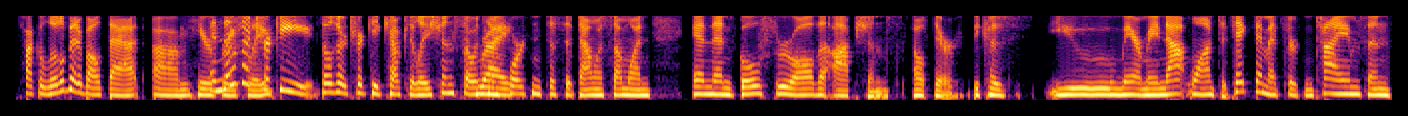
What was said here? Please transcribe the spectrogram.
talk a little bit about that um, here. And those are tricky. Those are tricky calculations. So it's Right. important to sit down with someone and then go through all the options out there because you may or may not want to take them at certain times, and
